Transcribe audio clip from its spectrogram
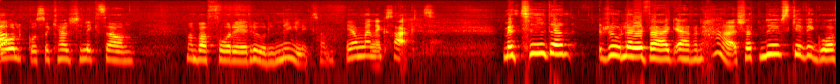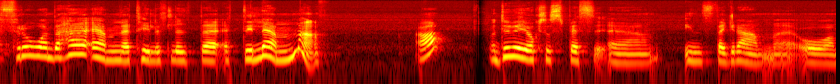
Ja. folk och så kanske liksom man bara får det i rullning liksom. Ja men exakt. Men tiden rullar iväg även här, så att nu ska vi gå från det här ämnet till ett lite ett dilemma. Ja. Och du är ju också speci- eh, Instagram och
